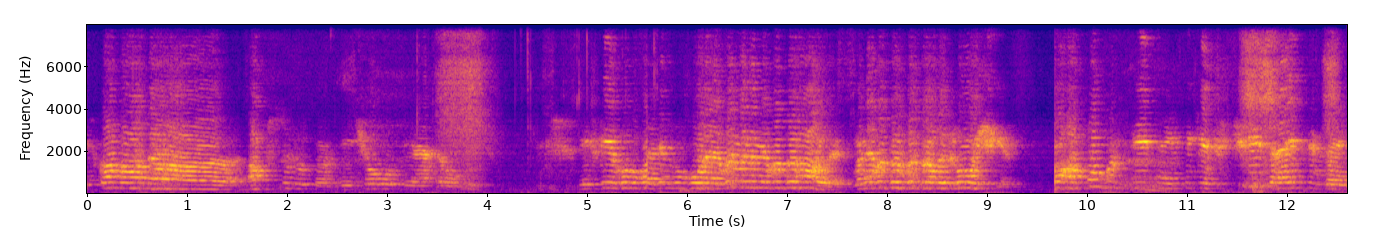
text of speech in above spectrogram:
Міська влада абсолютно нічого не робить. Міський голова він говорить, ви мене не вибирали, мене вибрали гроші. Ну, автобус дійсний, тільки 6 рейсів в день,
